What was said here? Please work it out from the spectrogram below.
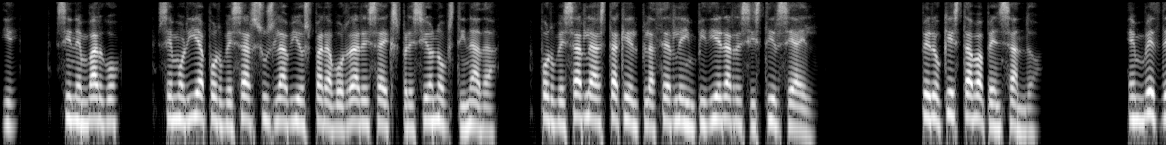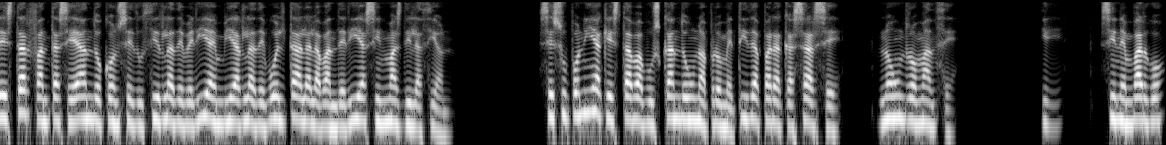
Y, sin embargo, se moría por besar sus labios para borrar esa expresión obstinada, por besarla hasta que el placer le impidiera resistirse a él. ¿Pero qué estaba pensando? En vez de estar fantaseando con seducirla debería enviarla de vuelta a la lavandería sin más dilación. Se suponía que estaba buscando una prometida para casarse, no un romance. Y, sin embargo,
